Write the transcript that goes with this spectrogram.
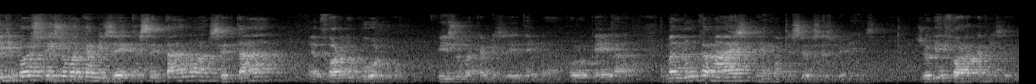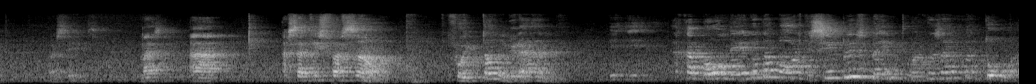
E depois fiz uma camiseta, você está tá, é, fora do corpo. Fiz uma camiseta em branco, coloquei lá. Mas nunca mais me aconteceu essa experiência. Joguei fora a camiseta. Paciência. Mas a, a satisfação foi tão grande e, e, acabou o medo da morte. Simplesmente, uma coisa à toa.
